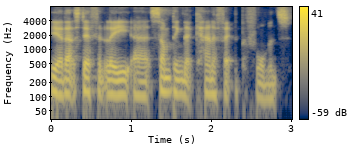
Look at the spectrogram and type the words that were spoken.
yeah, that's definitely uh, something that can affect the performance.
